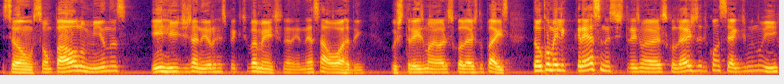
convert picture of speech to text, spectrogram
que são São Paulo, Minas e Rio de Janeiro, respectivamente, né, nessa ordem os três maiores colégios do país. Então, como ele cresce nesses três maiores colégios, ele consegue diminuir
